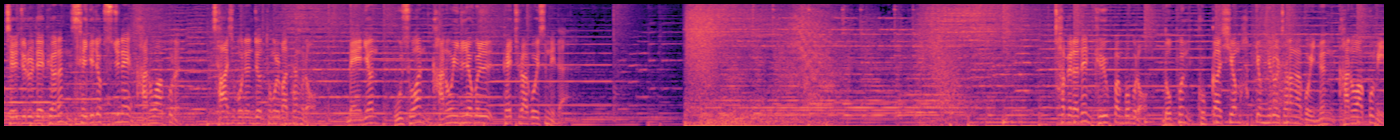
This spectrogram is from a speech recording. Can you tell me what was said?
제주를 대표하는 세계적 수준의 간호학부는 45년 전통을 바탕으로 매년 우수한 간호 인력을 배출하고 있습니다. 차별화된 교육 방법으로 높은 국가 시험 합격률을 자랑하고 있는 간호학부 및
